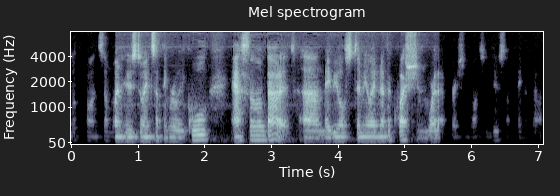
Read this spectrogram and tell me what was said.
look on someone who's doing something really cool, ask them about it. Um, maybe you'll stimulate another question where that person wants to do something about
